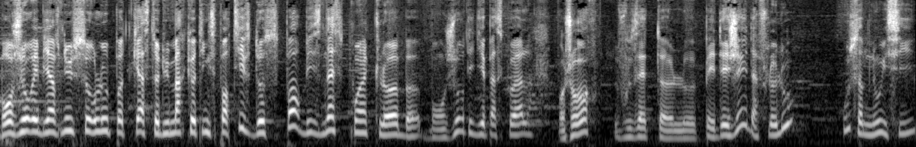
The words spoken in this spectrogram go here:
Bonjour et bienvenue sur le podcast du marketing sportif de sportbusiness.club. Bonjour Didier Pasquale. Bonjour. Vous êtes le PDG d'Afflelou. Où sommes-nous ici?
